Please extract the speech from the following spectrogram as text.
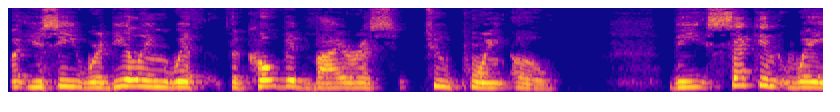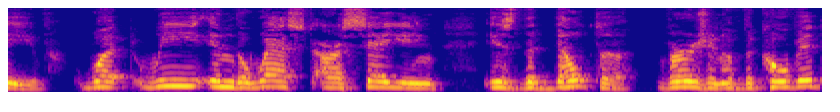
But you see, we're dealing with the COVID virus 2.0 the second wave, what we in the West are saying is the Delta version of the COVID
